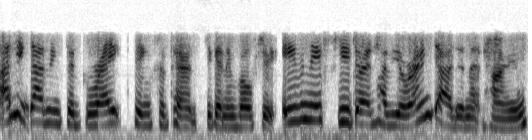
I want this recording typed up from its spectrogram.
I think gardening's a great thing for parents to get involved to, even if you don't have your own garden at home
